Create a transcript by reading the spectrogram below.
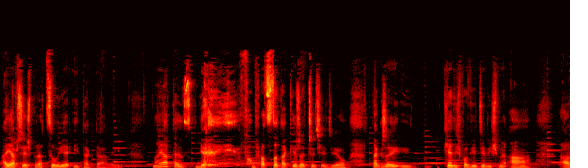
a ja przecież pracuję i tak dalej. No ja tęsknię. po prostu takie rzeczy się dzieją. Także kiedyś powiedzieliśmy A, a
